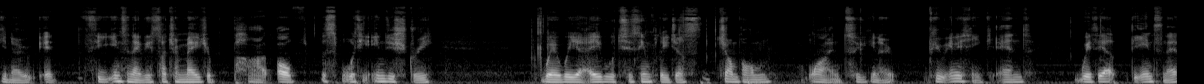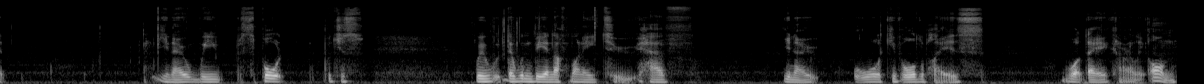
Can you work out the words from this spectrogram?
you know it the internet is such a major part of the sporting industry where we are able to simply just jump online to you know view anything. And without the internet you know we sport would just we there wouldn't be enough money to have you know all give all the players what they are currently on.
